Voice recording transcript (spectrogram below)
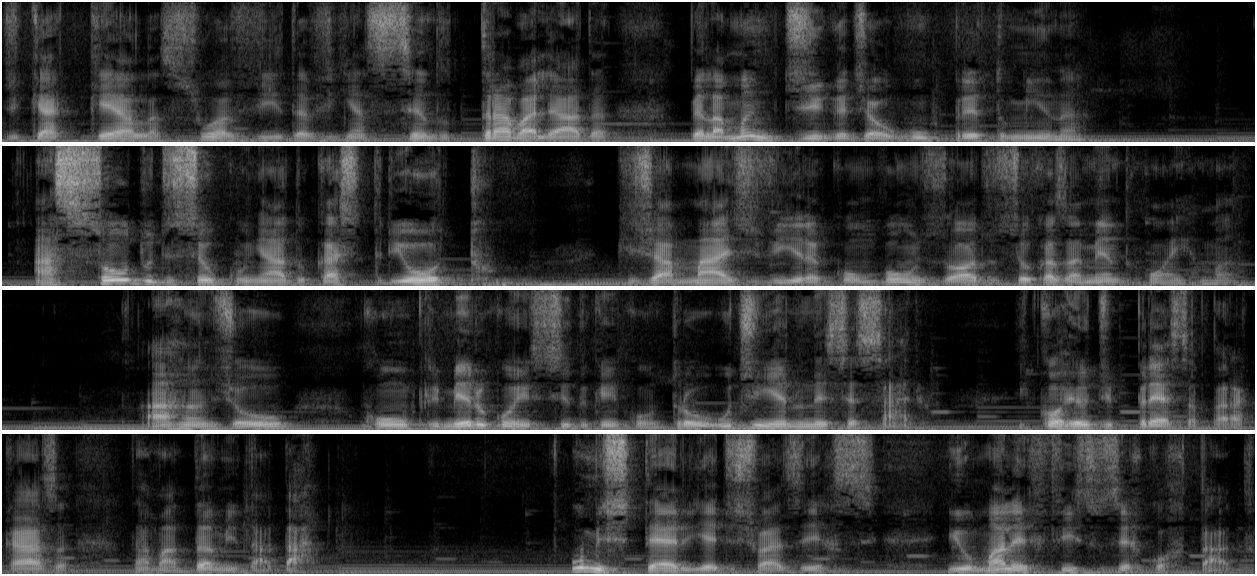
de que aquela sua vida vinha sendo trabalhada pela mandiga de algum preto mina. A soldo de seu cunhado castrioto, que jamais vira com bons olhos seu casamento com a irmã. Arranjou, com o primeiro conhecido que encontrou, o dinheiro necessário e correu depressa para a casa da Madame Dada. O mistério ia desfazer-se e o malefício ser cortado.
